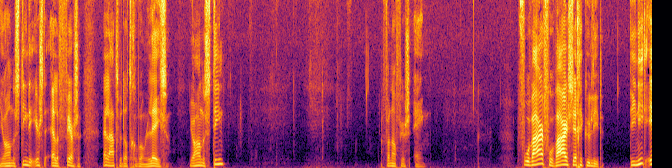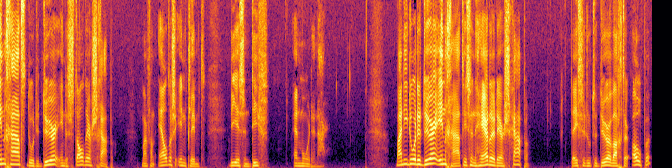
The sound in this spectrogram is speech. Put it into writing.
Johannes 10, de eerste 11 versen. En laten we dat gewoon lezen. Johannes 10, vanaf vers 1. Voorwaar, voorwaar zeg ik u lieden, die niet ingaat door de deur in de stal der schapen, maar van elders inklimt, die is een dief en moordenaar. Maar die door de deur ingaat is een herder der schapen. Deze doet de deurwachter open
